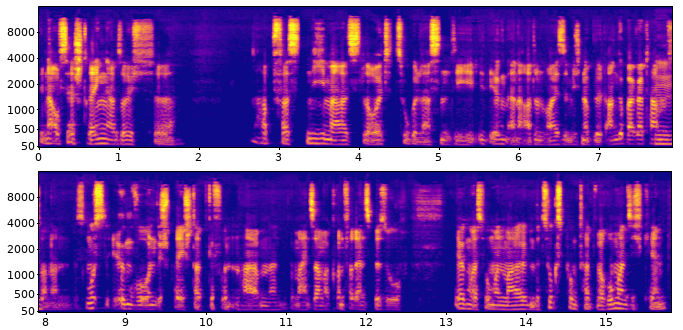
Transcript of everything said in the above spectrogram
Bin auch sehr streng, also ich äh, habe fast niemals Leute zugelassen, die in irgendeiner Art und Weise mich nur blöd angebaggert haben, mhm. sondern es muss irgendwo ein Gespräch stattgefunden haben, ein gemeinsamer Konferenzbesuch, irgendwas, wo man mal einen Bezugspunkt hat, warum man sich kennt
